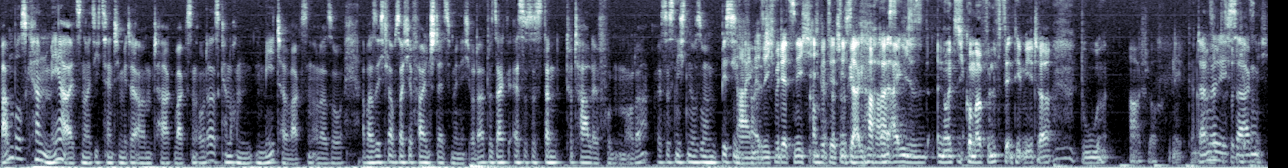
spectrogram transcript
Bambus kann mehr als 90 Zentimeter am Tag wachsen, oder? Es kann noch einen Meter wachsen oder so. Aber also ich glaube, solche Fallen stellst du mir nicht, oder? Du sagst, es ist dann total erfunden, oder? Es ist nicht nur so ein bisschen Nein, falsch. also ich würde jetzt nicht, ich würde jetzt nicht okay. sagen, haha, eigentlich ist es 90,5 Zentimeter, du Arschloch. Nee, keine Dann würde ich sagen, nicht.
